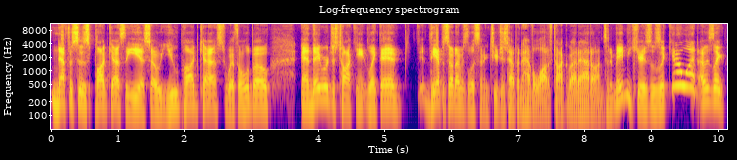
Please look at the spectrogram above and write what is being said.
Nefas's podcast, the ESOU podcast with Olibo, and they were just talking like they had the episode I was listening to just happened to have a lot of talk about add-ons, and it made me curious. I was like, you know what? I was like,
